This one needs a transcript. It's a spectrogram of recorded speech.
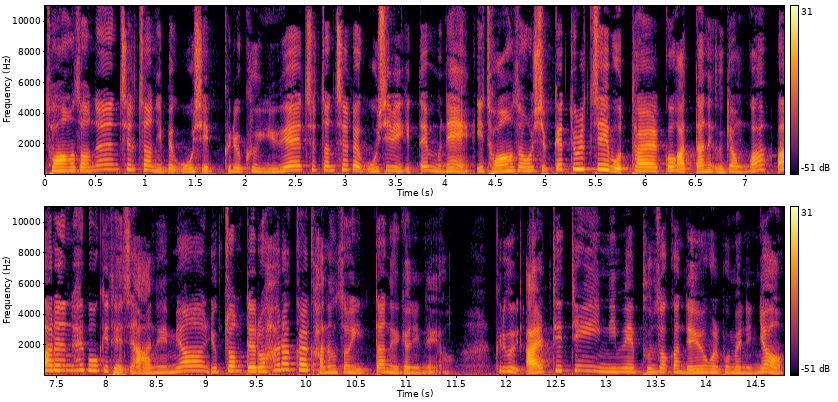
저항선은 7250 그리고 그 이후에 7750이기 때문에 이 저항성을 쉽게 뚫지 못할 것 같다는 의견과 빠른 회복이 되지 않으면 6점대로 하락할 가능성이 있다는 의견이네요. 그리고 RTT님의 분석한 내용을 보면은요,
